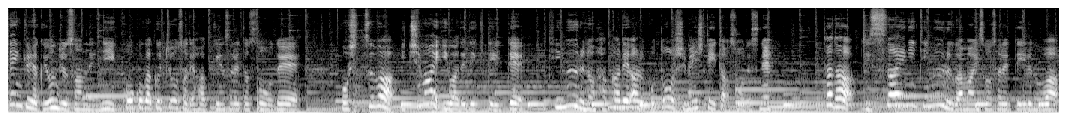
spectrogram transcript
1943年に考古学調査で発見されたそうで墓室は一枚岩でできていてティムールの墓であることを示していたそうですね。ただ実際にティムールが埋葬されているのは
